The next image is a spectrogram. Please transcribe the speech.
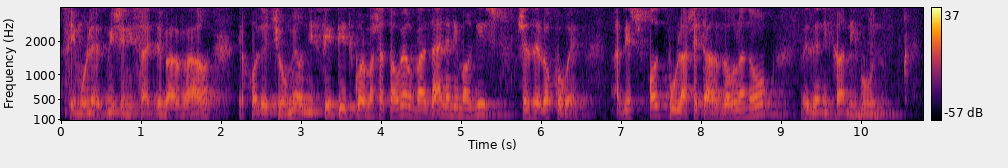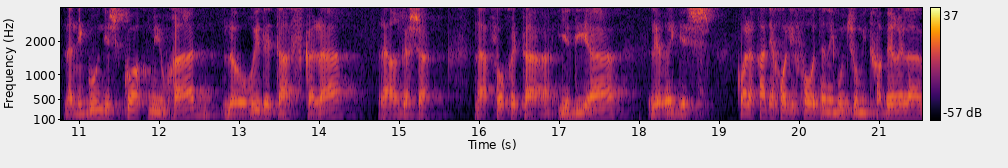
שימו לב, מי שניסה את זה בעבר, יכול להיות שהוא אומר, ניסיתי את כל מה שאתה אומר ועדיין אני מרגיש שזה לא קורה. אז יש עוד פעולה שתעזור לנו, וזה נקרא ניגון. לניגון יש כוח מיוחד להוריד את ההשכלה להרגשה, להפוך את הידיעה לרגש. כל אחד יכול לבחור את הניגון שהוא מתחבר אליו,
